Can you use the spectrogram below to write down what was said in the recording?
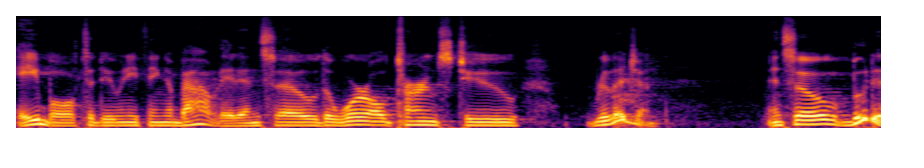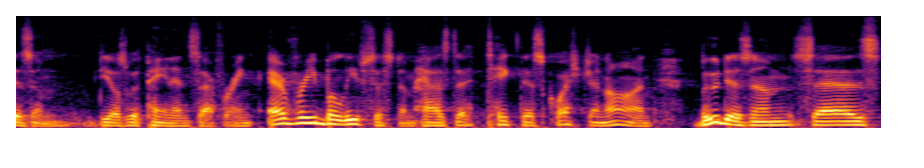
able to do anything about it. And so the world turns to religion. And so Buddhism deals with pain and suffering. Every belief system has to take this question on. Buddhism says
